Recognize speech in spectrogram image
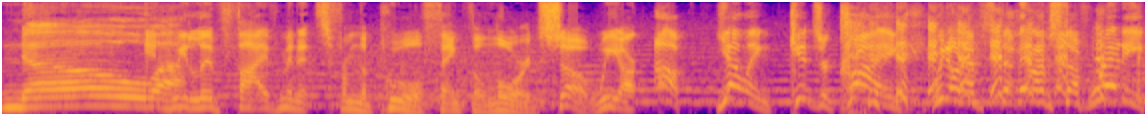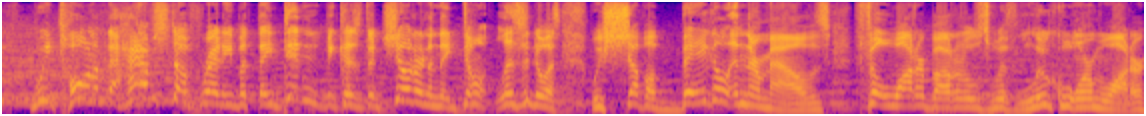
No. And we live five minutes from the pool, thank the Lord. So we are up, yelling. Kids are crying. We don't have stuff. They don't have stuff ready. We told them to have stuff ready, but they didn't because they're children and they don't listen to us. We shove a bagel in their mouths, fill water bottles with lukewarm water,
